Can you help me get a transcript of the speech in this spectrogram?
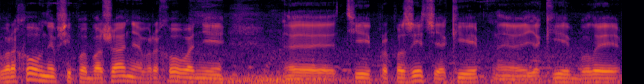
Враховані всі побажання, враховані е, ті пропозиції, які, е, які були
